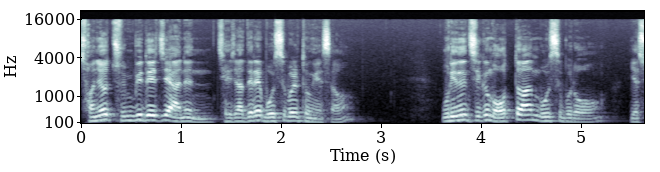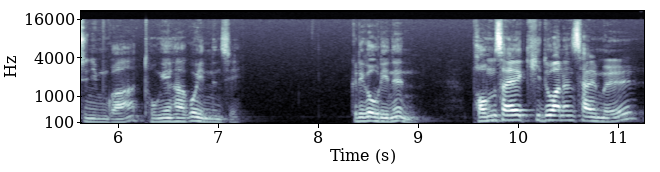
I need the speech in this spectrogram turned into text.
전혀 준비되지 않은 제자들의 모습을 통해서 우리는 지금 어떠한 모습으로 예수님과 동행하고 있는지, 그리고 우리는 범사에 기도하는 삶을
